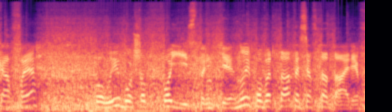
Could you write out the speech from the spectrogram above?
кафе, колибу, щоб поїстоньки. Ну і повертатися в татарів.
